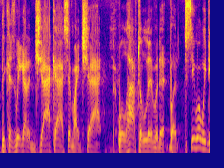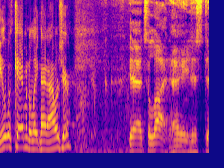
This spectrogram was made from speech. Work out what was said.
because we got a jackass in my chat. We'll have to live with it. But see what we deal with, Cam, in the late night hours here? Yeah, it's a lot. I just, uh,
